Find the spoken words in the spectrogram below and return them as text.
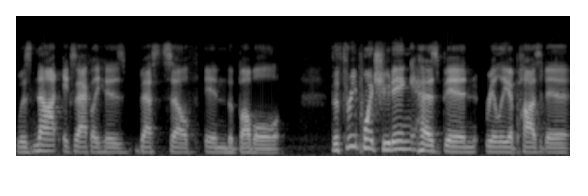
was not exactly his best self in the bubble. The three-point shooting has been really a positive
